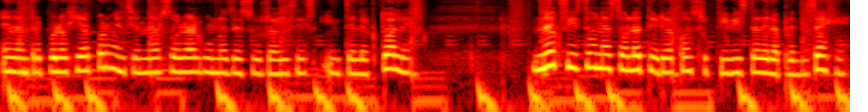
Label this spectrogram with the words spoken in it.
en la antropología por mencionar solo algunos de sus raíces intelectuales. No existe una sola teoría constructivista del aprendizaje,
